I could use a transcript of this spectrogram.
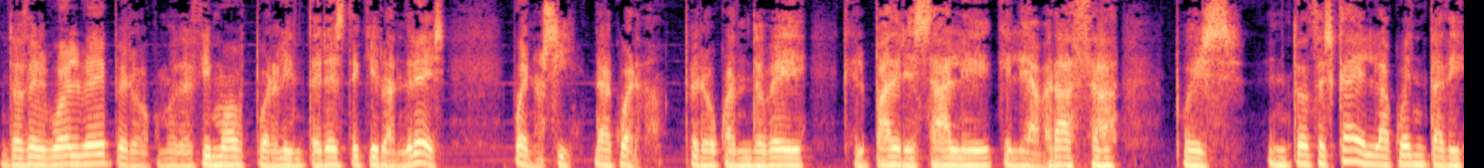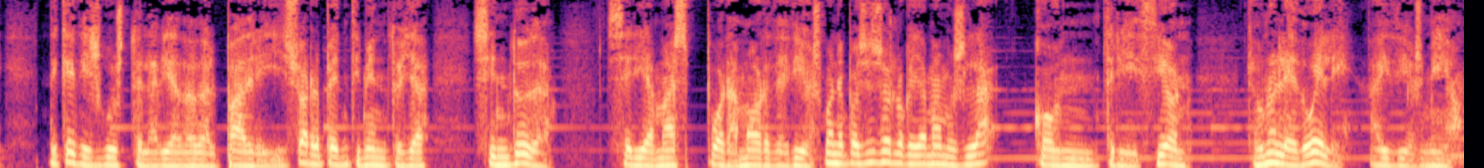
Entonces vuelve, pero como decimos, por el interés te quiero Andrés. Bueno, sí, de acuerdo. Pero cuando ve que el padre sale, que le abraza, pues entonces cae en la cuenta de, de qué disgusto le había dado al Padre y su arrepentimiento ya, sin duda, sería más por amor de Dios. Bueno, pues eso es lo que llamamos la contrición, que a uno le duele. Ay, Dios mío,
